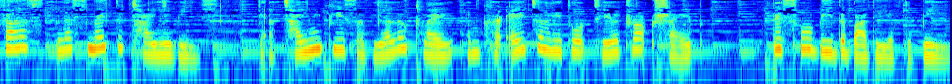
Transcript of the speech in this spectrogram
First, let's make the tiny bees. Get a tiny piece of yellow clay and create a little teardrop shape. This will be the body of the bee.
